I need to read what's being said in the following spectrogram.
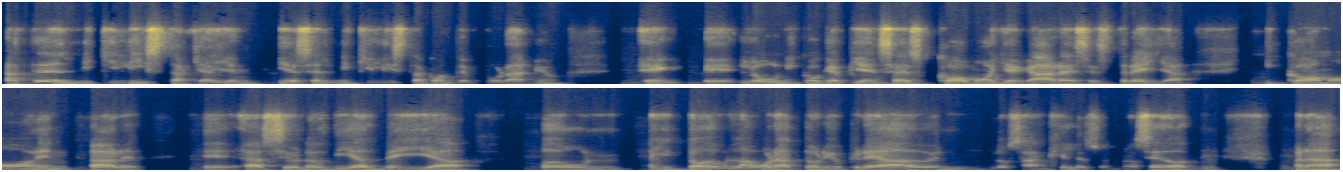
parte del niquilista que hay en ti es el niquilista contemporáneo, en que lo único que piensa es cómo llegar a esa estrella y cómo entrar. Eh, hace unos días veía todo un, laboratorio creado en Los Ángeles o no sé dónde para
